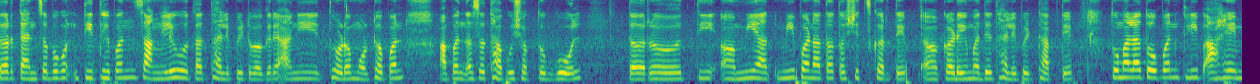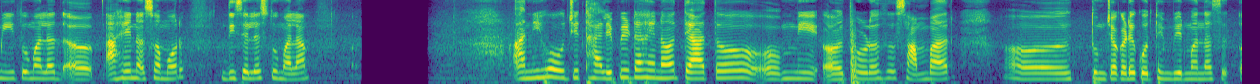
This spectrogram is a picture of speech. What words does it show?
तर त्यांचं बघून तिथे पण चांगले होतात थालीपीठ वगैरे आणि थोडं मोठं पण आपण असं थापू शकतो गोल. तर ती मी आ मी पण आता तशीच करते. कढईमध्ये थालीपीठ थापते. तुम्हाला तो पण क्लिप आहे मी तुम्हाला आहे ना समोर. दिसेलच तुम्हाला. आणि हो जे थालीपीठ आहे ना त्यात मी थोडंसं सांबार तुमच्याकडे कोथिंबीर म्हणत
